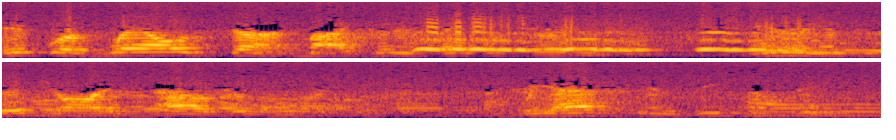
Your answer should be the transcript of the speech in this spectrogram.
It was well done, my good and faithful servant. Enter into the joys of the Lord. We ask in Jesus' name.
